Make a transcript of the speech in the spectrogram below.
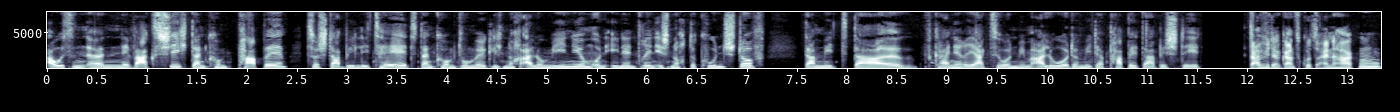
außen äh, eine Wachsschicht, dann kommt Pappe zur Stabilität, dann kommt womöglich noch Aluminium und innen drin ist noch der Kunststoff, damit da äh, keine Reaktion mit dem Alu oder mit der Pappe da besteht. Da wieder ganz kurz einhaken.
